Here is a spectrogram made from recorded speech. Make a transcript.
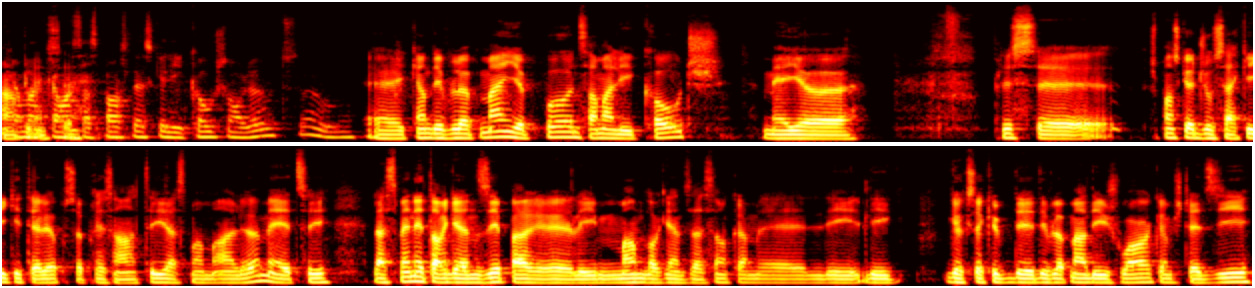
en Comment, plein comment ça. ça se passe là? Est-ce que les coachs sont là, tout ça? Ou... Euh, camp de développement, il n'y a pas nécessairement les coachs, mais il y a plus. euh, je pense que Joe qui était là pour se présenter à ce moment-là, mais la semaine est organisée par euh, les membres de l'organisation, comme euh, les, gars qui s'occupent du développement des joueurs, comme je te dis.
